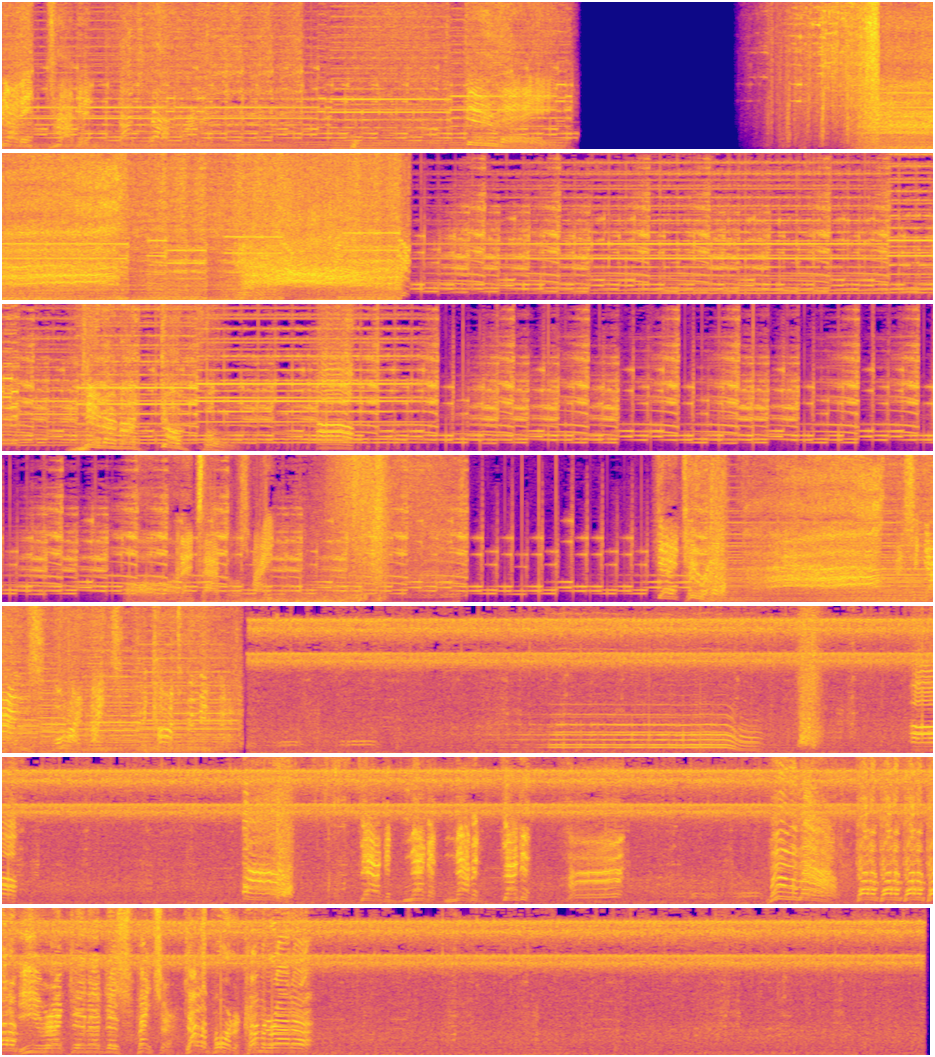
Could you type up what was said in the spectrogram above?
bloody dragon! Do they? Fury! Oh, that's ankles, mate. Get to it! There she goes! All right, mate. The moving back. Dag it, nag it, nab it, dag it! Got him, got him, got him, got him! Erecting a dispenser. Teleporter coming right up!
